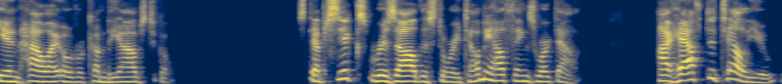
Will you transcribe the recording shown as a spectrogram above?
in how I overcome the obstacle. Step six, resolve the story. Tell me how things worked out. I have to tell you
